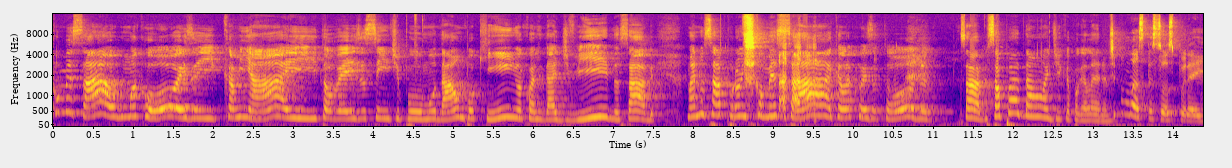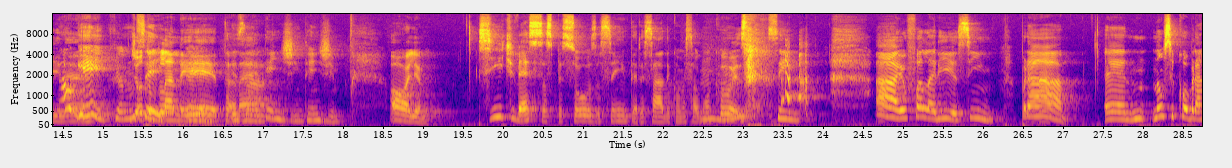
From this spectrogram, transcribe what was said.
começar alguma coisa e caminhar e talvez, assim, tipo, mudar um pouquinho a qualidade de vida, sabe? Mas não sabe por onde começar, aquela coisa toda, sabe? Só pra dar uma dica pra galera. Tipo umas pessoas por aí, né? Alguém que eu não de sei. outro planeta, É, né? exato. Entendi, entendi. Olha, se tivesse essas pessoas assim interessadas em começar alguma Uhum. coisa, Sim. ah, eu falaria assim, pra é, não se cobrar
